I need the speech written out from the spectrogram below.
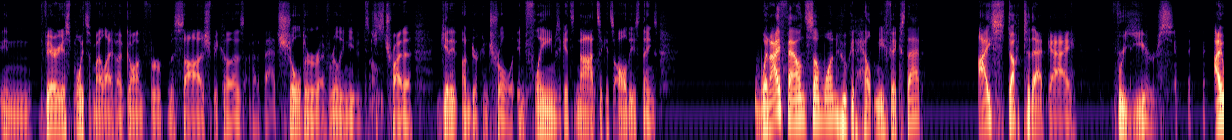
in various points of my life I've gone for massage because I've had a bad shoulder. I've really needed to just try to get it under control. It inflames, it gets knots, it gets all these things. When I found someone who could help me fix that, I stuck to that guy for years. I,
